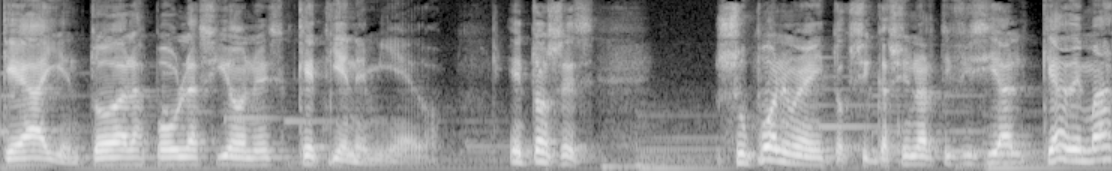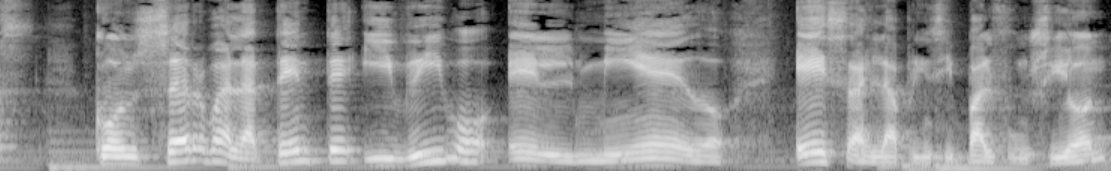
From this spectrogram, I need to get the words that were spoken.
que hay en todas las poblaciones que tiene miedo. Entonces, supone una intoxicación artificial que además conserva latente y vivo el miedo. Esa es la principal función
